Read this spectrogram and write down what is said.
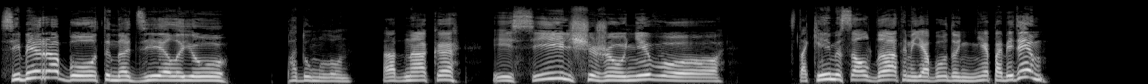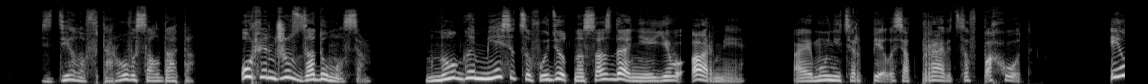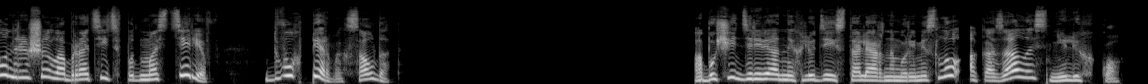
«Себе работы наделаю!» — подумал он. «Однако и сильще же у него! С такими солдатами я буду непобедим!» Сделав второго солдата, Урфин Джуз задумался. Много месяцев уйдет на создание его армии а ему не терпелось отправиться в поход. И он решил обратить в подмастерьев двух первых солдат. Обучить деревянных людей столярному ремеслу оказалось нелегко.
